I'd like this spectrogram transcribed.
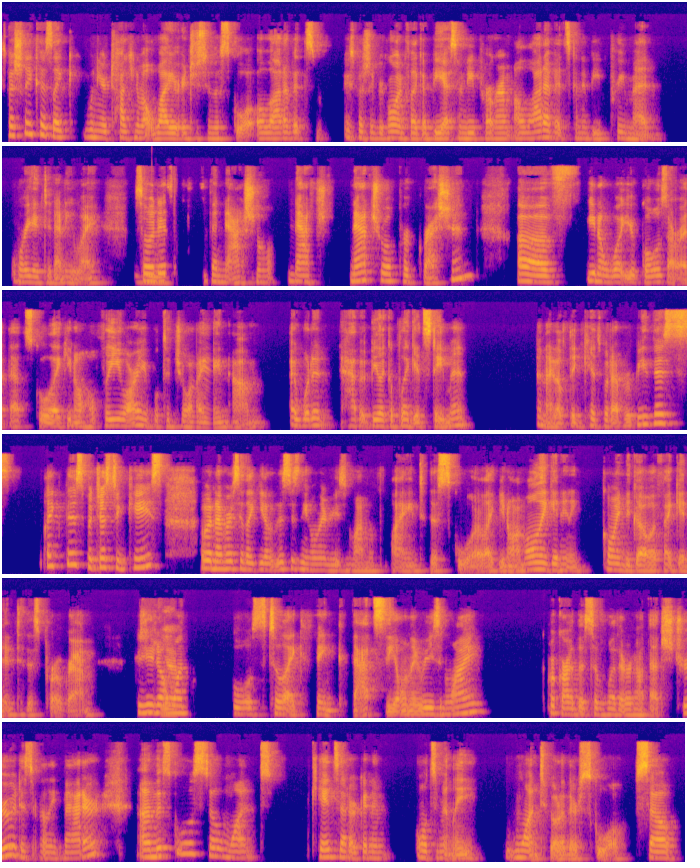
Especially because, like, when you're talking about why you're interested in the school, a lot of it's, especially if you're going for like a BSMD program, a lot of it's going to be pre med oriented anyway. So mm-hmm. it is the national nat- natural progression of you know what your goals are at that school. Like you know, hopefully you are able to join. Um, I wouldn't have it be like a blanket statement, and I don't think kids would ever be this like this. But just in case, I would never say like you know this is the only reason why I'm applying to this school, or like you know I'm only getting going to go if I get into this program because you don't yeah. want schools to like think that's the only reason why regardless of whether or not that's true. It doesn't really matter. Um, the schools still want kids that are going to ultimately want to go to their school. So,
